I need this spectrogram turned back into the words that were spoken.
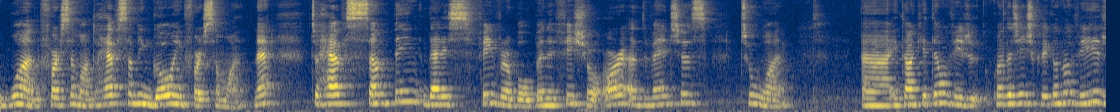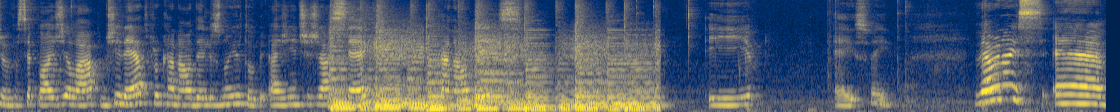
one, for someone. To have something going for someone, né? To have something that is favorable, beneficial or advantageous to one. Uh, então aqui tem um vídeo. Quando a gente clica no vídeo, você pode ir lá direto pro canal deles no YouTube. A gente já segue o canal deles. E é isso aí. Very nice. É...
